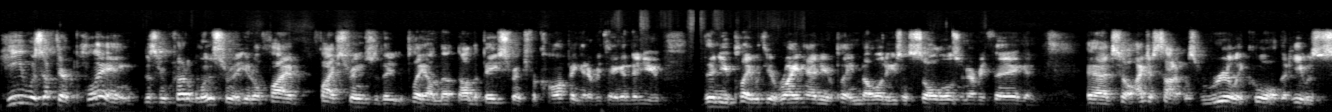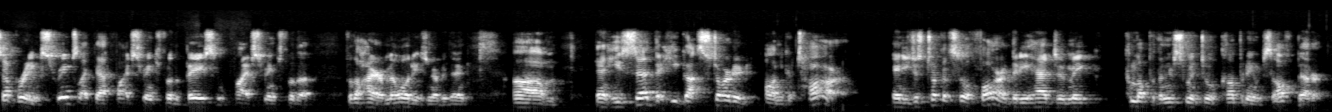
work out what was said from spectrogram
he was up there playing this incredible instrument, you know, five five strings that you play on the on the bass strings for comping and everything, and then you then you play with your right hand, and you're playing melodies and solos and everything, and and so I just thought it was really cool that he was separating strings like that, five strings for the bass and five strings for the for the higher melodies and everything. Um, and he said that he got started on guitar, and he just took it so far that he had to make come up with an instrument to accompany himself better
